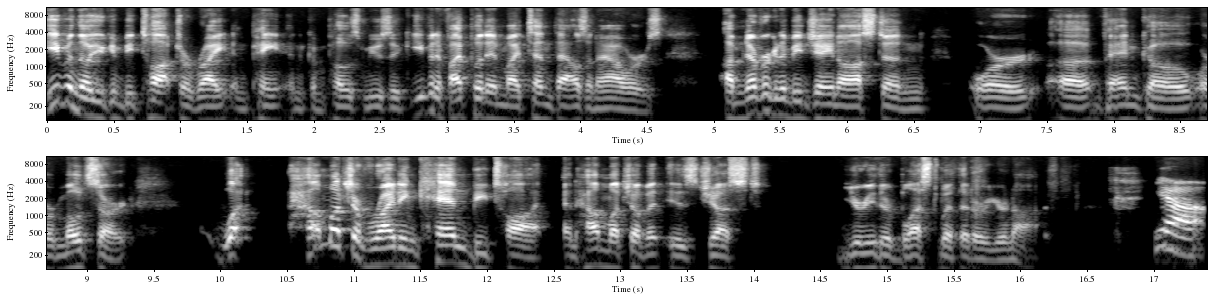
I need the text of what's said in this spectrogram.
even though you can be taught to write and paint and compose music, even if I put in my 10,000 hours, I'm never going to be Jane Austen or uh, Van Gogh or Mozart. What, how much of writing can be taught and how much of it is just you're either blessed with it or you're not? Yeah,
